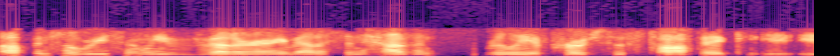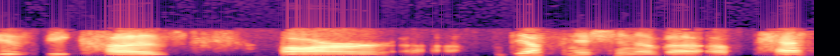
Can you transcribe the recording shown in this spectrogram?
up until recently, veterinary medicine hasn't really approached this topic is because our uh, definition of a, a pet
